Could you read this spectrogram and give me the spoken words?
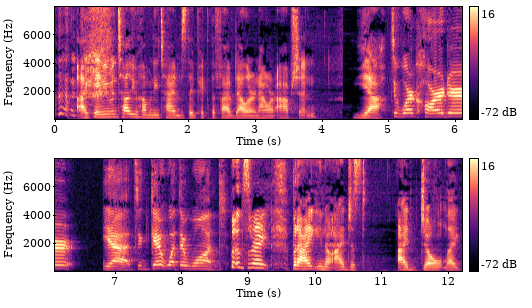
I can't even tell you how many times they pick the $5 an hour option. Yeah. To work harder. Yeah, to get what they want. That's right. But I, you know, I just I don't like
